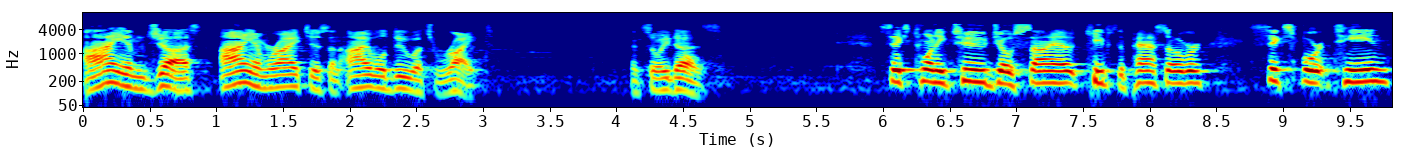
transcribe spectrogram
I am just, I am righteous, and I will do what's right. And so he does. 622, Josiah keeps the Passover. 614,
